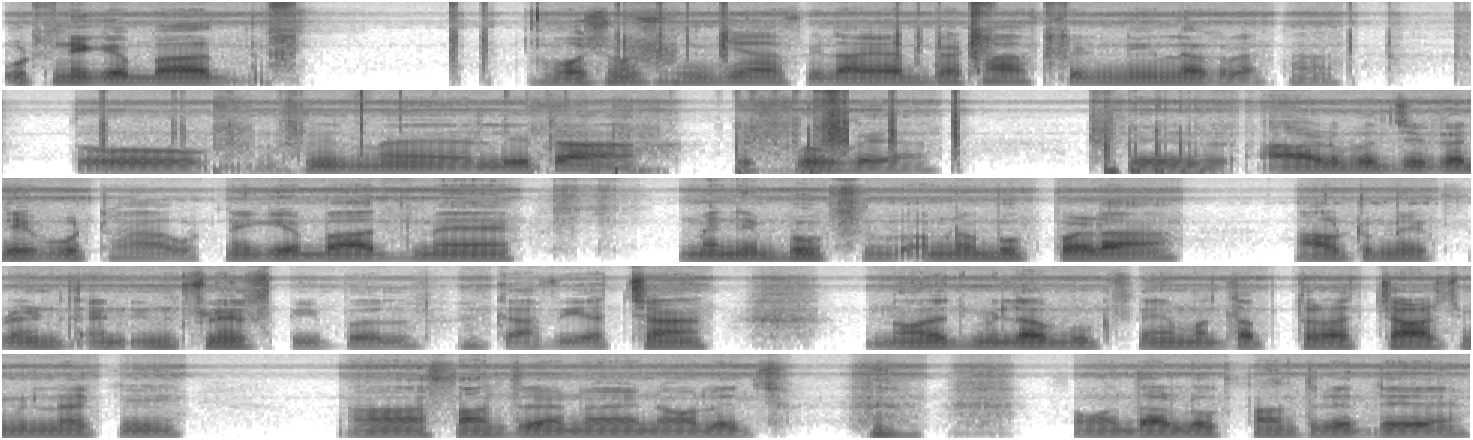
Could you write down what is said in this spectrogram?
उठने के बाद वॉशरूम वॉशरूम गया फिर आया, बैठा, फिर नींद लग रहा था। तो फिर मैं लेटा, फिर सो गया। फिर आठ बजे करीब उठा। उठने के बाद मैं, मैंने बुक्स अपना बुक पढ़ा how to make friends and influence people काफ़ी अच्छा नॉलेज मिला बुक से। मतलब थोड़ा चार्ज मिला कि हाँ शांत रहना है नॉलेज समझदार लोग शांत रहते हैं।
